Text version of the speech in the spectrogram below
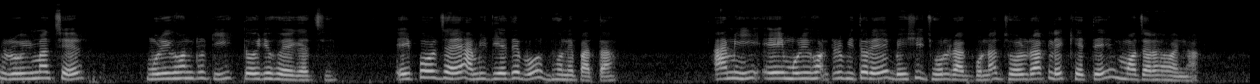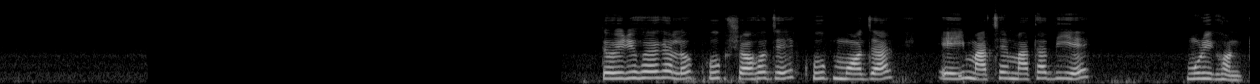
রুই মাছের মুড়িঘণ্টটি তৈরি হয়ে গেছে। এই পর্যায়ে আমি দিয়ে দেব ধনে পাতা। আমি এই মুড়িঘণ্টের ভিতরে বেশি ঝোল রাখব না। ঝোল রাখলে খেতে মজার হয় না। তৈরি হয়ে গেল খুব সহজে, খুব মজার এই মাছের মাথা দিয়ে মুড়িঘণ্ট।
